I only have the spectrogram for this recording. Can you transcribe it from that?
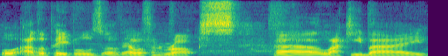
or other people's, of Elephant Rocks, uh, Lucky Bay,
